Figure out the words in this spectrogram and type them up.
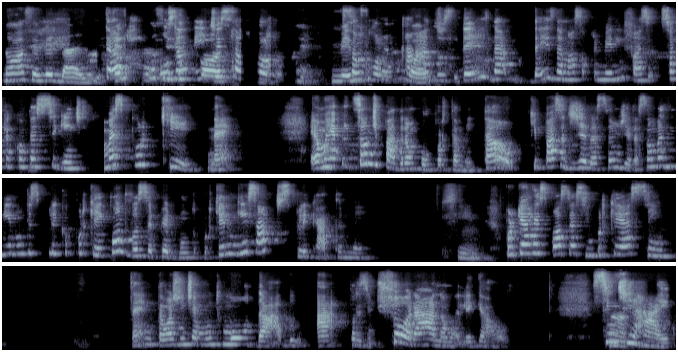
Nossa, é verdade. Então, os limites são, é, são colocados desde a, desde a nossa primeira infância. Só que acontece o seguinte, mas por quê, né? É uma repetição de padrão comportamental que passa de geração em geração, mas ninguém nunca explica por quê. E quando você pergunta por quê, ninguém sabe te explicar também. Sim. Porque a resposta é assim, porque é assim. Né? Então a gente é muito moldado a, por exemplo, chorar não é legal. Sentir ah. raiva.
